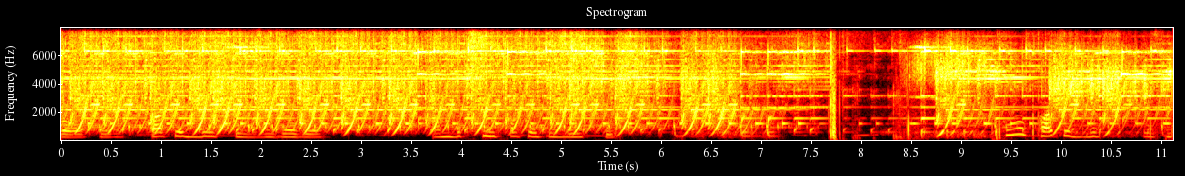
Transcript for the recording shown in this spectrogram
To mogę otworzyć. Pakiet boostów widzowie. Unboxing pakietu boostów. O, pakiet boostów.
